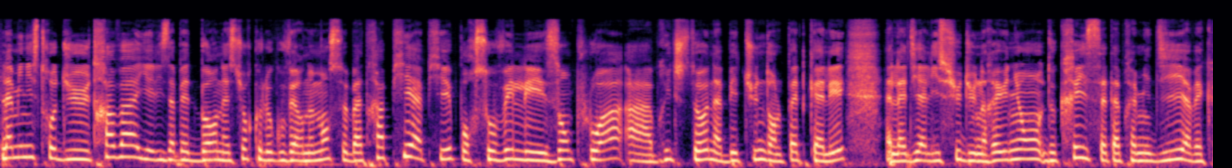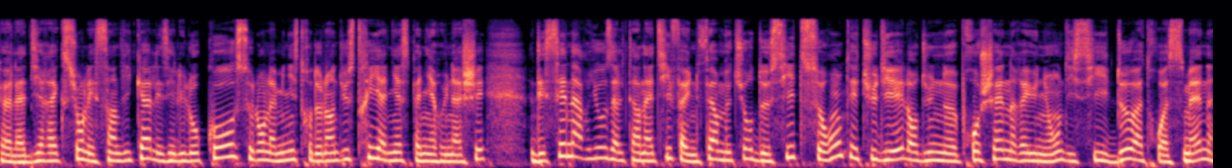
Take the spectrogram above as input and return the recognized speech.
La ministre du Travail, Elisabeth Borne, assure que le gouvernement se battra pied à pied pour sauver les emplois à Bridgestone, à Béthune, dans le Pas-de-Calais. Elle a dit à l'issue d'une réunion de crise cet après-midi avec la direction les syndicats, les élus locaux. Selon la ministre de l'Industrie, Agnès Pannier-Runacher, des scénarios alternatifs à une fermeture de site seront étudiés lors d'une prochaine réunion d'ici deux à trois semaines.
